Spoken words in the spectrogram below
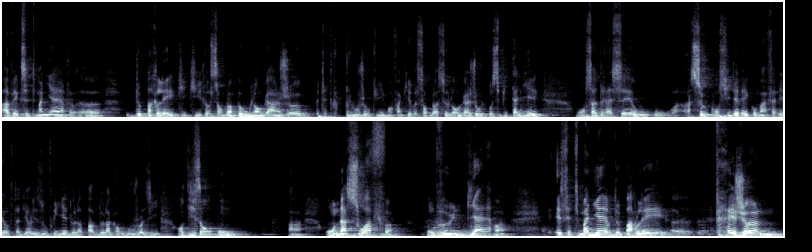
avec cette manière de parler qui, ressemble un peu au langage, peut-être plus aujourd'hui, mais enfin qui ressemble à ce langage hospitalier où on s'adressait à ceux considérés comme inférieurs, c'est-à-dire les ouvriers de la part de la grande bourgeoisie, en disant on. Hein. On a soif, on veut une bière, et cette manière de parler, euh, très jeune,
